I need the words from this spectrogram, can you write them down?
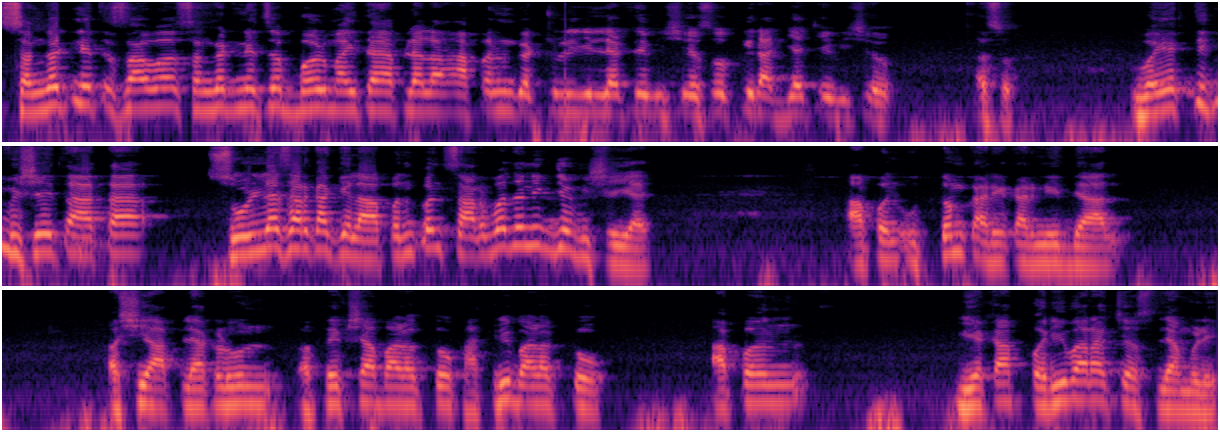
संघटनेत असावं संघटनेचं बळ माहीत आहे आपल्याला आपण गडचिरोली जिल्ह्यातले विषय असोत की राज्याचे विषय असोत वैयक्तिक विषय तर आता सोडल्यासारखा केला आपण पण सार्वजनिक जे विषय आहेत आपण उत्तम कार्यकारिणी द्याल अशी आपल्याकडून अपेक्षा बाळगतो खात्री बाळगतो. आपण एका परिवाराचे असल्यामुळे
